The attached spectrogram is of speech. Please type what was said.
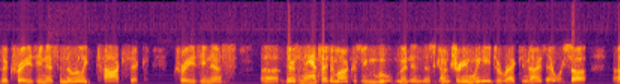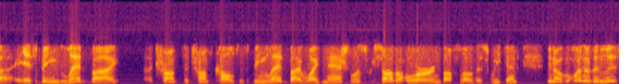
the craziness and the really toxic craziness? Uh, there's an anti-democracy movement in this country, and we need to recognize that. We saw uh, it's being led by uh, Trump, the Trump cult. It's being led by white nationalists. We saw the horror in Buffalo this weekend. You know, who other than Liz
